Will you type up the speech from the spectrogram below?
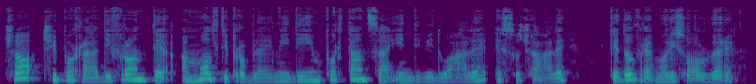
Ciò ci porrà di fronte a molti problemi di importanza individuale e sociale che dovremo risolvere.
